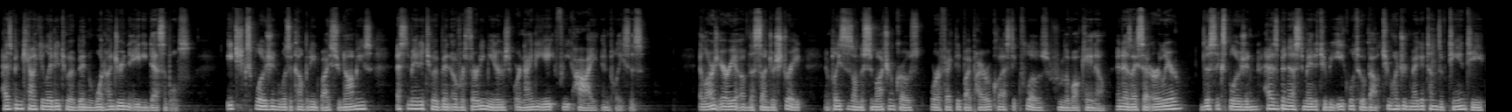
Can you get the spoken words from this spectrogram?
has been calculated to have been 180 decibels. Each explosion was accompanied by tsunamis, estimated to have been over 30 meters or 98 feet high in places. A large area of the Sunda Strait and places on the Sumatran coast were affected by pyroclastic flows from the volcano. And as I said earlier, this explosion has been estimated to be equal to about 200 megatons of TNT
